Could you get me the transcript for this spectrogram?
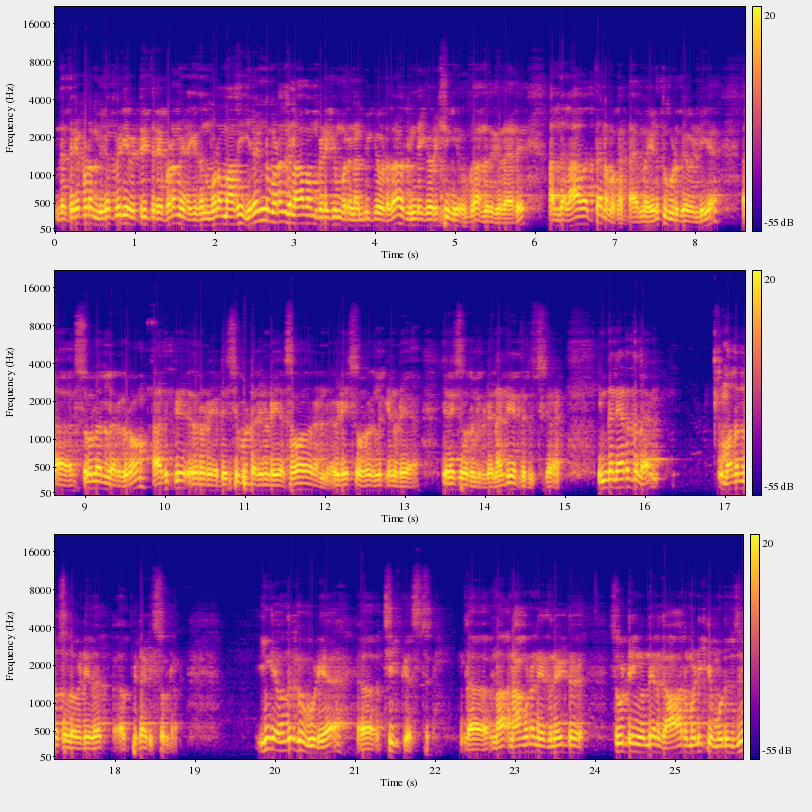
இந்த திரைப்படம் மிகப்பெரிய வெற்றி திரைப்படம் எனக்கு இதன் மூலமாக இரண்டு மடங்கு லாபம் கிடைக்கும் ஒரு நம்பிக்கையோடு தான் அவர் இன்றைக்கு வரைக்கும் இங்கே உட்கார்ந்துருக்கிறாரு. அந்த லாபத்தை நம்ம கட்டாயமா எடுத்து கொடுக்க வேண்டிய அஹ், சூழல்ல இருக்கிறோம். அதுக்கு என்னுடைய டிஸ்ட்ரிபியூட்டர் என்னுடைய சகோதரன் விடேஷ் அவர்களுக்கு என்னுடைய தினேஷ் அவர்களுடைய நன்றியை தெரிவிச்சுக்கிறேன். இந்த நேரத்துல முதல்ல சொல்ல வேண்டியதை பின்னாடி சொல்கிறேன் இங்கே வந்திருக்கக்கூடிய சீஃப் கெஸ்ட் நான் நான் கூட நேற்று நைட்டு ஷூட்டிங் வந்து எனக்கு ஆறு மணிக்கு முடிஞ்சு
